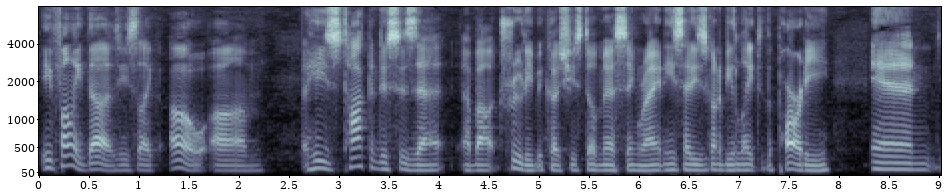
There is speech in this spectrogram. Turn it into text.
he finally does. He's like, oh, um, he's talking to Suzette about Trudy because she's still missing, right? And he said he's going to be late to the party. And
